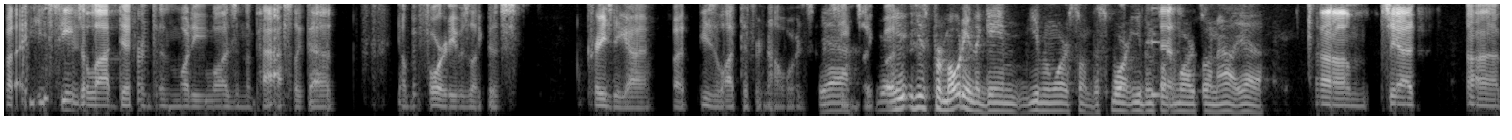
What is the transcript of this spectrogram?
But he seems a lot different than what he was in the past, like that. You know, before he was like this crazy guy, but he's a lot different now. It, Yeah, seems like. yeah but, he's promoting the game even more so. The sport even so more so now. Yeah. Um, so yeah, uh,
